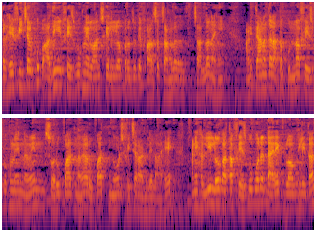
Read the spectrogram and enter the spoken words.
तर हे फीचर खूप आधी फेसबुकने लॉन्च केलेलं परंतु ते फारसं चांगलं चाललं नाही. आणि त्यानंतर आता पुन्हा फेसबुकने नवीन स्वरूपात नव्या रूपात नोट्स फीचर आणलेलं आहे. आणि हल्ली लोक आता फेसबुकवरच डायरेक्ट ब्लॉग लिहितात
